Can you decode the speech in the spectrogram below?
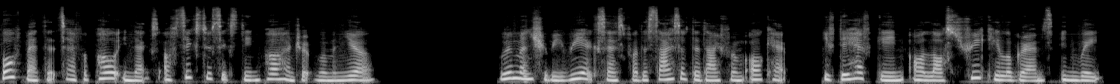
Both methods have a Pearl index of 6 to 16 per 100 women year. Women should be reassessed for the size of the diaphragm or cap if they have gained or lost 3 kilograms in weight.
